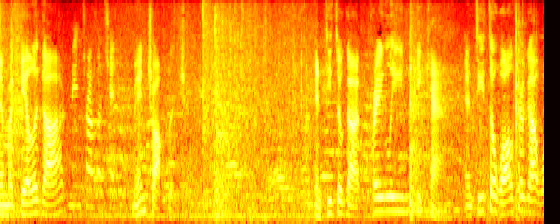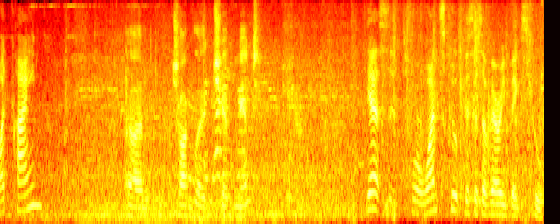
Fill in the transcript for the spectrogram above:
and Michaela got Mint chocolate chip. mint chocolate chip. And Tito got praline pecan. And Tito Walter got what kind? Um, chocolate chip mint. Yes, it's for one scoop. This is a very big scoop.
